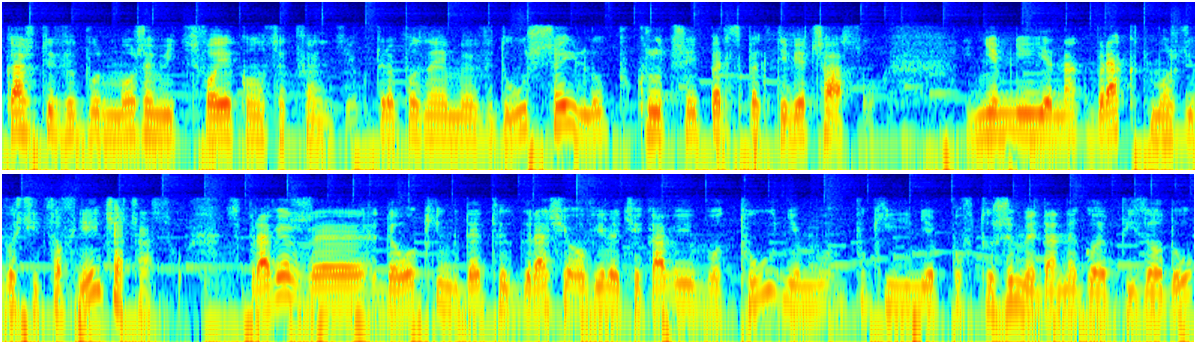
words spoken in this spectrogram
każdy wybór może mieć swoje konsekwencje, które poznajemy w dłuższej lub krótszej perspektywie czasu. Niemniej jednak brak możliwości cofnięcia czasu sprawia, że The Walking Dead gra się o wiele ciekawiej, bo tu, nie, póki nie powtórzymy danego epizodu,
